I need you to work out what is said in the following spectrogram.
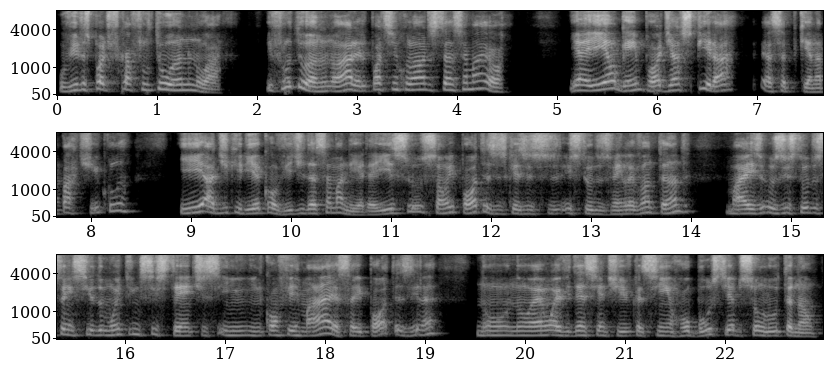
o vírus pode ficar flutuando no ar. E flutuando no ar, ele pode circular uma distância maior. E aí alguém pode aspirar essa pequena partícula e adquirir a Covid dessa maneira. Isso são hipóteses que esses estudos vêm levantando, mas os estudos têm sido muito insistentes em, em confirmar essa hipótese, né? Não, não é uma evidência científica assim robusta e absoluta, não.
